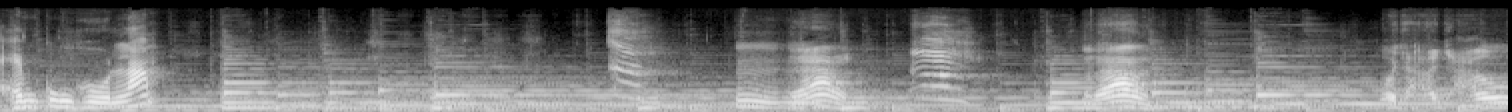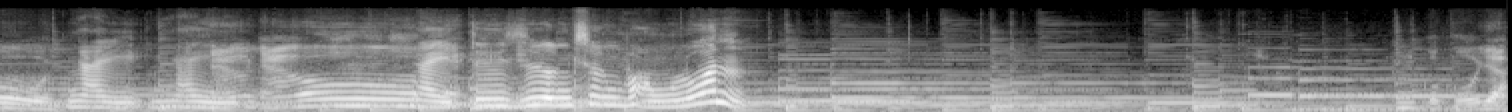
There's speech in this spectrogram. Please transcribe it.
Em cùng hồn lắm. Ừ. đang đang ôi chào chào ngày ngày chào chào ngày từ dương sưng vòng luôn. Cô cô giờ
